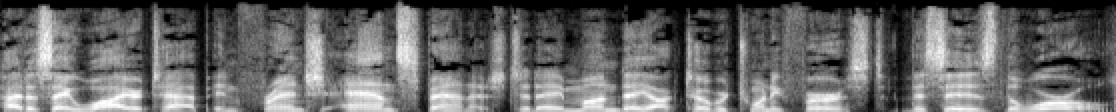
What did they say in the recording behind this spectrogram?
How to say wiretap in French and Spanish today, Monday, October 21st. This is The World.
